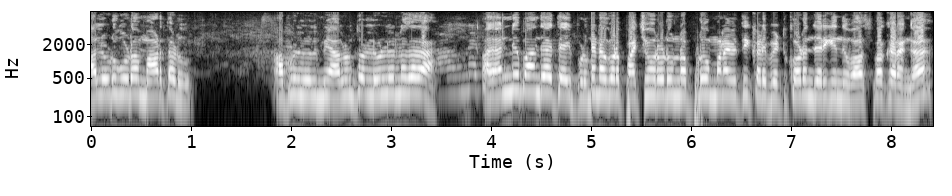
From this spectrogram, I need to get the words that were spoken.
అల్లుడు కూడా మారతాడు. అప్పుడు మీ అల్లుడితో లొల్లి ఉన్నాయి కదా? అవన్నీ బంద్ అవుతాయి ఇప్పుడు. కూడా పశ్చిమ రోడ్డు ఉన్నప్పుడు మనం అయితే ఇక్కడ పెట్టుకోవడం జరిగింది వాస్తవకరంగా.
